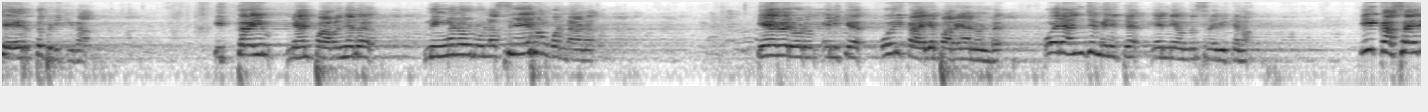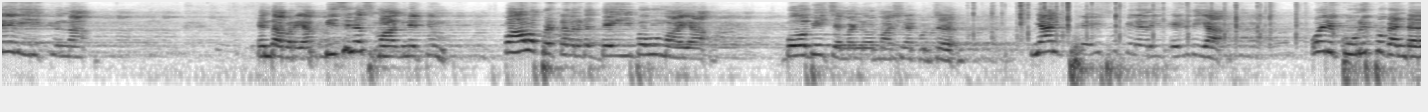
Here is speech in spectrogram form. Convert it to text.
ചേർത്ത് പിടിക്കുക. ഇത്രയും ഞാൻ പറഞ്ഞത് നിങ്ങളോടുള്ള സ്നേഹം കൊണ്ടാണ്. ഏവരോടും എനിക്ക് ഒരു കാര്യം പറയാനുണ്ട്. ഒരു മിനിറ്റ് എന്നെ ഒന്ന് ശ്രമിക്കണം. ഈ കസേരയിൽ ഇരിക്കുന്ന എന്താ പറയാ ബിസിനസ് മാഗ്നറ്റും പാവപ്പെട്ടവരുടെ ദൈവവുമായ ബോബി ചെമ്മണ്ണൂർ മാഷിനെ കുറിച്ച് ഞാൻ ഫേസ്ബുക്കിൽ എഴുതിയ ഒരു കുറിപ്പ് കണ്ട്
